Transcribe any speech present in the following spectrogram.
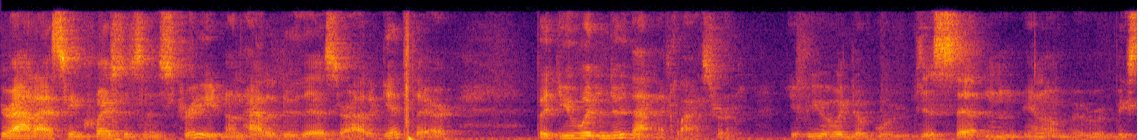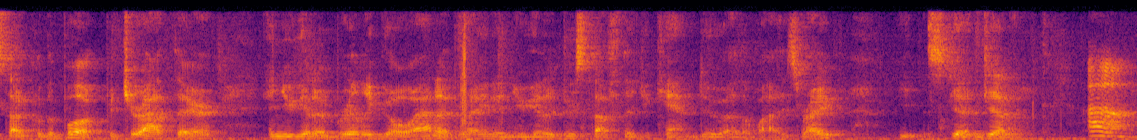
you're out asking questions in the street on how to do this or how to get there, but you wouldn't do that in the classroom. You, you would just sit and you know be stuck with a book. But you're out there and you get to really go at it, right? And you get to do stuff that you can't do otherwise, right? Jenna. Um,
